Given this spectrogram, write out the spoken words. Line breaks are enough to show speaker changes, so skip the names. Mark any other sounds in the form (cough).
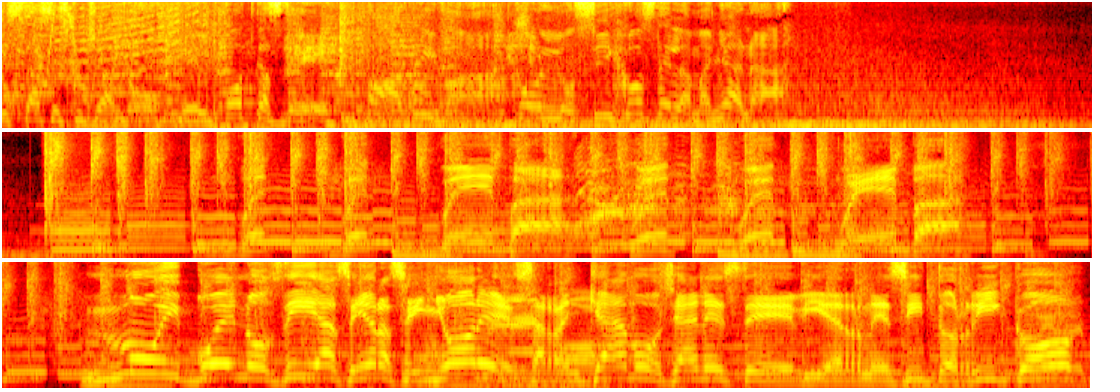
Estás escuchando el podcast de Pa' Arriba con los hijos de la mañana.
Huep, huep, huepa. Huep, huep, huepa. Muy buenos días, señoras, señores. Arrancamos ya en este viernesito rico.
